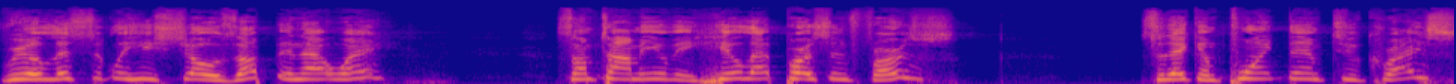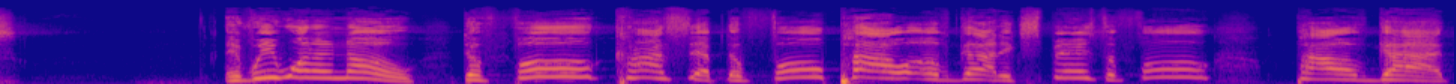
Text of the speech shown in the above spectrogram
realistically, He shows up in that way. Sometimes He even heal that person first so they can point them to Christ. If we want to know the full concept, the full power of God, experience the full power of God,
